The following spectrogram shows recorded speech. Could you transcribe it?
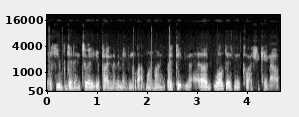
if you get into it, you're probably gonna be making a lot more money. Like, uh, Walt Disney collection came out.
